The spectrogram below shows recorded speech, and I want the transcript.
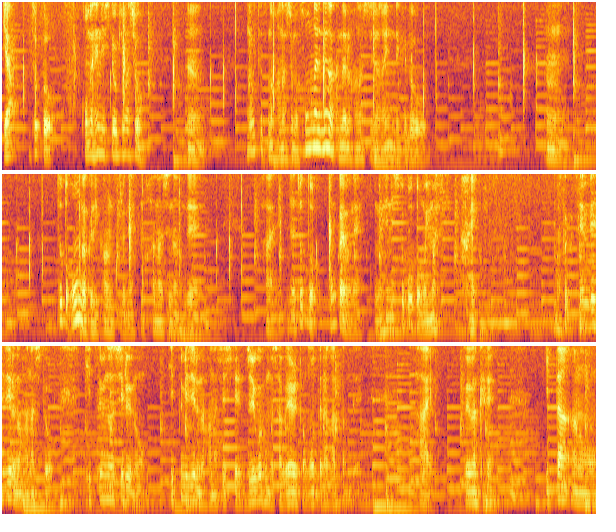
いやちょっとこの辺にしておきましょう。うん。もう一つの話もそんなに長くなる話じゃないんだけどちょっと音楽に関するね話なんで。はい。じゃあちょっと今回はねこの辺にしとこうと思います。はい。まさかせんべい汁の話とひっつみの汁のひっつみ汁の話して15分も喋れるとは思ってなかったんで。はい。というわけで一旦あの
